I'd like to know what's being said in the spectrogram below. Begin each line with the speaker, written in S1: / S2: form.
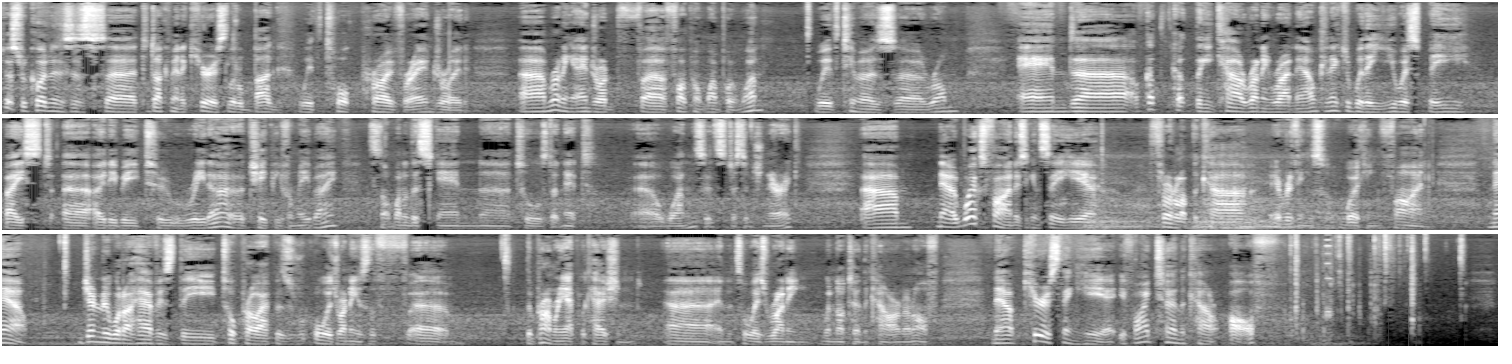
S1: Just recording this is, uh, to document a curious little bug with Torque Pro for Android. Uh, I'm running Android uh, 5.1.1 with Timur's uh, ROM, and uh, I've got, got the car running right now. I'm connected with a USB based uh, ODB2 reader, a cheapie from eBay. It's not one of the scantools.net ones, it's just a generic. Um, now, it works fine, as you can see here. Throttle up the car, everything's working fine. Now, generally what I have is the Torque Pro app is always running as the, uh, the primary application, uh, and it's always running when I turn the car on and off. Now, curious thing here, if I turn the car off,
